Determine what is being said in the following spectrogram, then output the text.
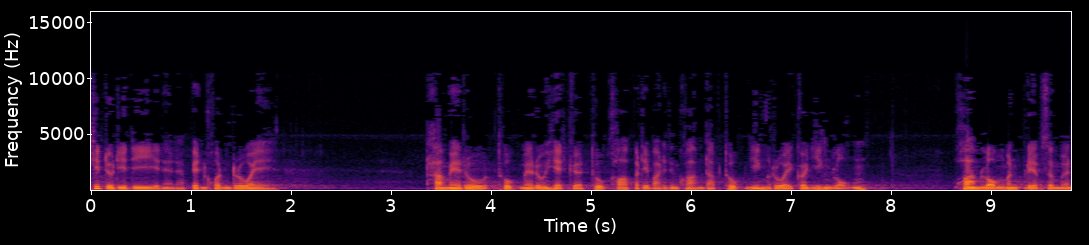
คิดดูดีๆเนี่ยนะเป็นคนรวย ถ้าไม่รู้ทุกไม่รู้เหตุเกิดทุกข์ข้อปฏิบัติถึงความดับทุกยิ่งรวยก็ยิ่งหลง ความหลงมันเปรียบเสมือน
